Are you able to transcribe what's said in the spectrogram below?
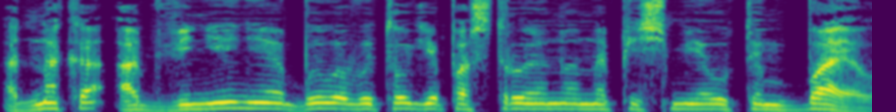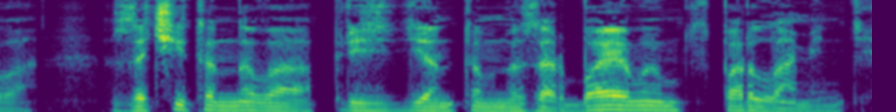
Однако обвинение было в итоге построено на письме Утымбаева, зачитанного президентом Назарбаевым в парламенте.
